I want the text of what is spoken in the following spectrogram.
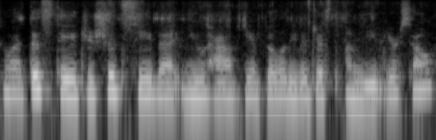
So at this stage, you should see that you have the ability to just unmute yourself.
